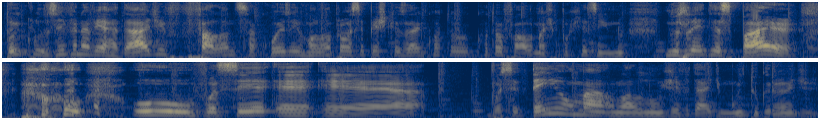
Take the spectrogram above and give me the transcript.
tô inclusive, na verdade, falando essa coisa, enrolando pra você pesquisar enquanto, eu- enquanto eu falo. Mas porque assim, no, no Slay the Spire, o, o- você é, é, você tem uma, uma longevidade muito grande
